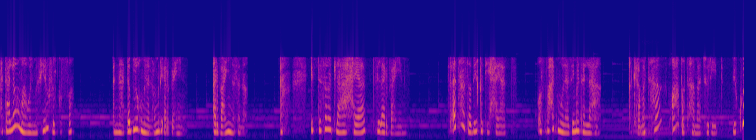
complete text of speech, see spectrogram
أتعلم ما هو المثير في القصة؟ أنها تبلغ من العمر أربعين. أربعين سنة. ابتسمت لها حياة في الأربعين. رأتها صديقتي حياة. وأصبحت ملازمة لها. أكرمتها وأعطتها ما تريد بكل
